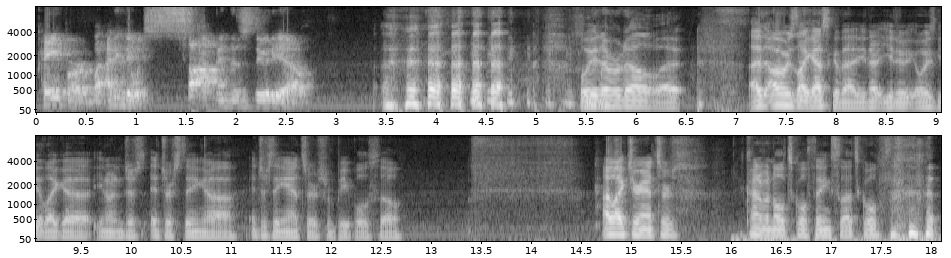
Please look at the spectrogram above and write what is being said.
paper, but I think they would suck in the studio. well, you never know. But I always like asking that. You know, you do you always get like a you know inter- interesting uh interesting answers from people. So I liked your answers. Kind of an old school thing, so that's cool.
